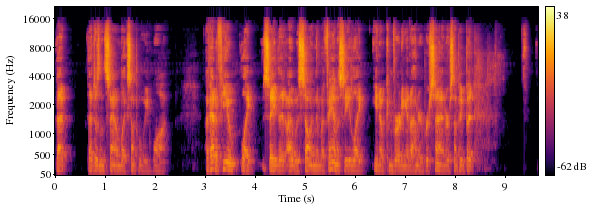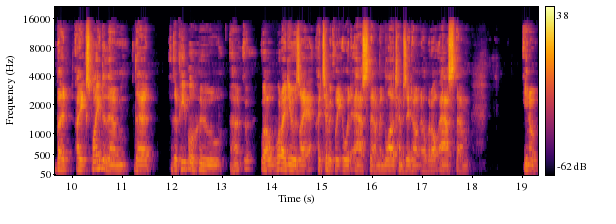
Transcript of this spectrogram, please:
that that doesn't sound like something we'd want. I've had a few like say that I was selling them a fantasy, like you know, converting at 100% or something. But but I explained to them that the people who, uh, well, what I do is I, I typically would ask them, and a lot of times they don't know, but I'll ask them, you know,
